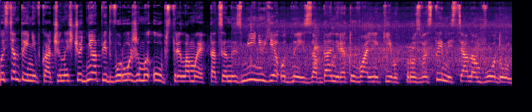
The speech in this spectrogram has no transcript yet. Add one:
Костянтинівка чи не щодня під ворожими обстрілами. Та це не змінює одне із завдань рятувальників – розвести містянам воду.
